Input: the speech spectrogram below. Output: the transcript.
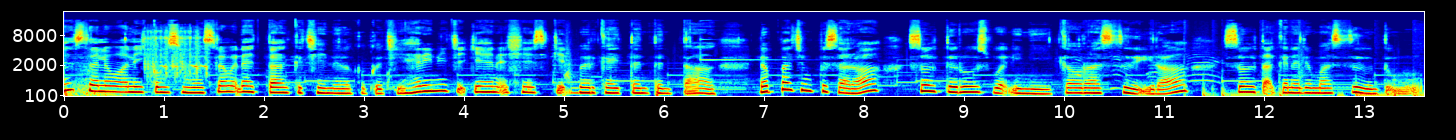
Assalamualaikum semua. Selamat datang ke channel Kokoci. Hari ni Cik Kia nak share sikit berkaitan tentang Lepas jumpa Sarah, Sol terus buat ini. Kau rasa Ira, Sol takkan ada masa untukmu.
